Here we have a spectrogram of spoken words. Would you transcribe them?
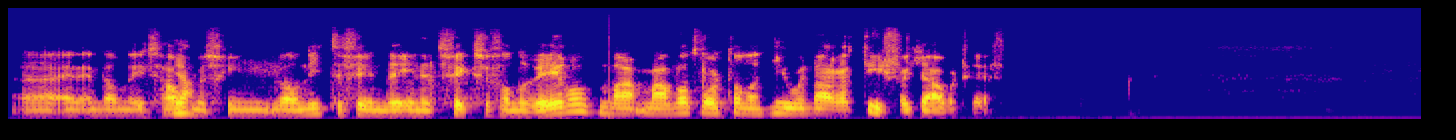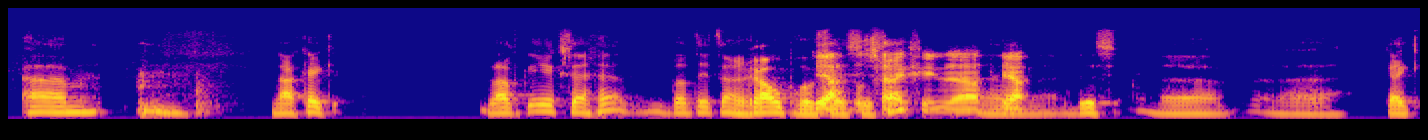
Eh, en, en, dan is hoop misschien wel niet te vinden in het fixen van de wereld. Maar, maar wat wordt dan het nieuwe narratief wat jou betreft? Um, nou, kijk, laat ik eerlijk zeggen dat dit een rouwproces is. Ja, dat schrijf je inderdaad. Uh, ja. Dus, uh, kijk,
